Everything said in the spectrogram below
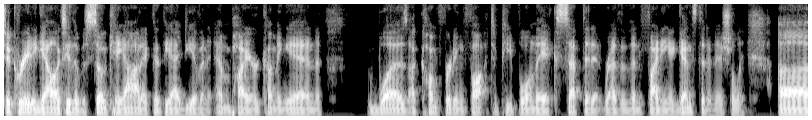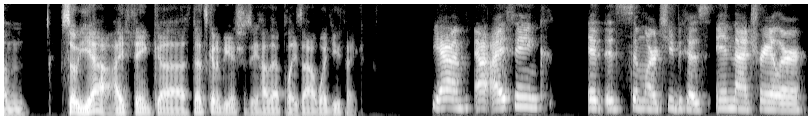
to create a galaxy that was so chaotic that the idea of an empire coming in was a comforting thought to people and they accepted it rather than fighting against it initially. Um so yeah, I think uh, that's going to be interesting how that plays out. What do you think? Yeah, I think it, it's similar too because in that trailer,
